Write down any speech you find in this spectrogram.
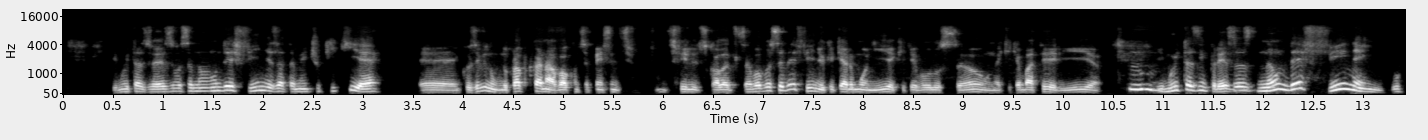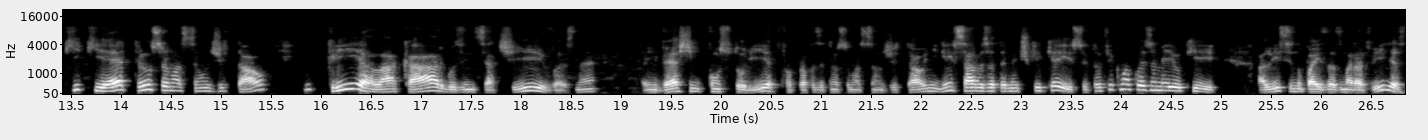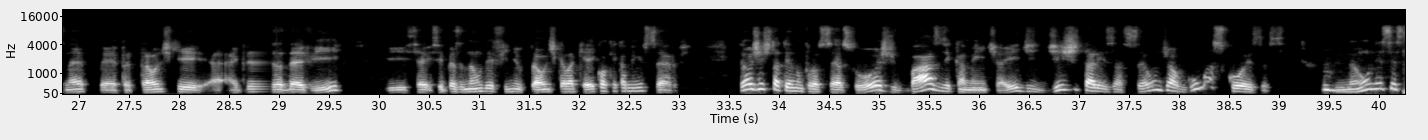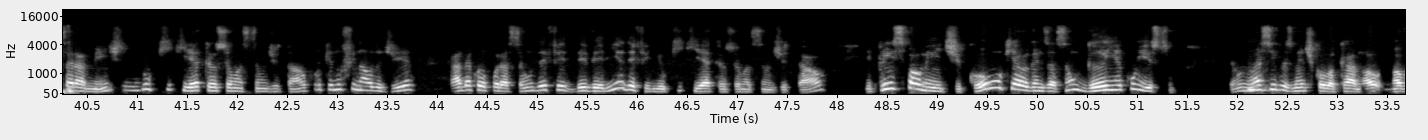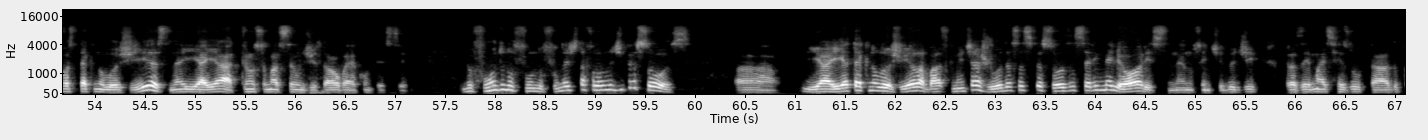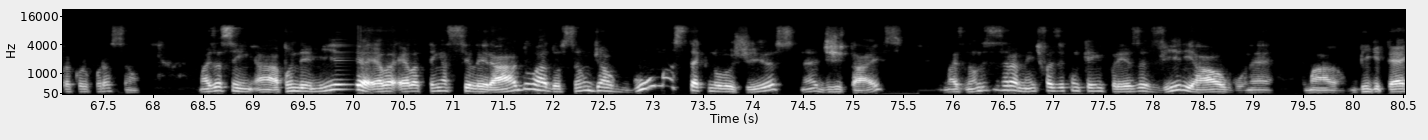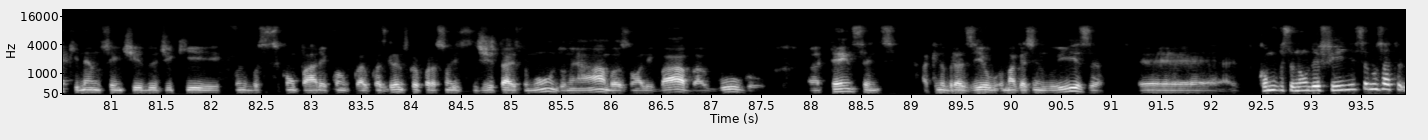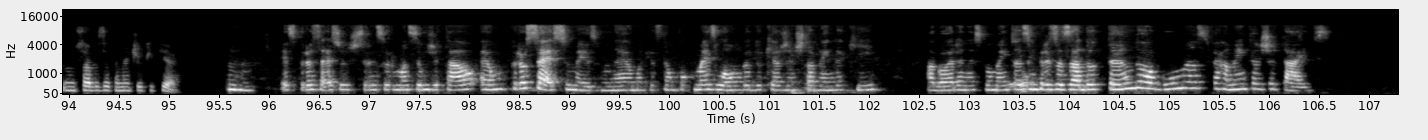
e muitas vezes você não define exatamente o que, que é. É inclusive, no, próprio carnaval, quando você pensa em desfile de escola de samba, você define o que, é harmonia, o que, é evolução, né, o que, é bateria. Uhum. E muitas empresas não definem o que, que é transformação digital e cria lá cargos, iniciativas, né? investe em consultoria para fazer transformação digital e ninguém sabe exatamente o que, que é isso. Então fica uma coisa meio que Alice no País das Maravilhas, né? É, para onde que a empresa deve ir e se a, empresa não define para onde que ela quer ir, qualquer caminho serve. Então a gente está tendo um processo hoje, basicamente aí de digitalização de algumas coisas, uhum. não necessariamente do que que é transformação digital, porque no final do dia cada corporação deve, deveria definir o que que é transformação digital e principalmente como que a organização ganha com isso. Então, não é uhum. simplesmente colocar novas tecnologias né, e aí a transformação digital vai acontecer. No fundo, no fundo, no fundo, a gente está falando de pessoas. Ah, e aí a tecnologia, ela basicamente ajuda essas pessoas a serem melhores, né, no sentido de trazer mais resultado para a corporação. Mas, assim, a pandemia, ela, ela tem acelerado a adoção de algumas tecnologias né, digitais, mas não necessariamente fazer com que a empresa vire algo, né, uma big tech, né, no sentido de que quando você se compara com, com as grandes corporações digitais do mundo, né, a Amazon, Alibaba, Google, a Tencent, aqui no Brasil, o Magazine Luiza, é, como você não define, você não sabe, não sabe exatamente o que, que é. Uhum. Esse processo de transformação digital é um processo mesmo, né? É uma questão um pouco mais longa do que a gente está vendo aqui agora, nesse momento, as empresas adotando algumas ferramentas digitais.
